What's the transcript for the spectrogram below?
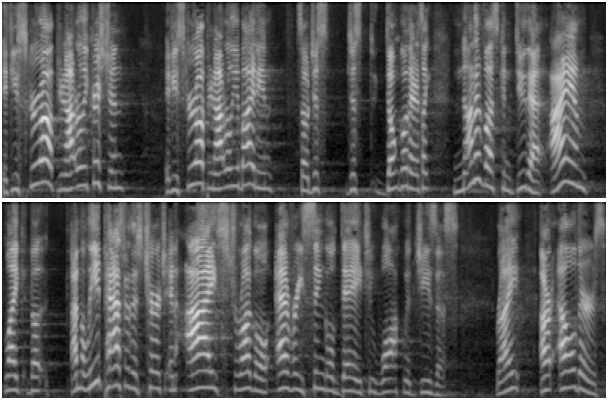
if you screw up, you're not really Christian. If you screw up, you're not really abiding. So just, just don't go there. It's like, none of us can do that. I am like the I'm the lead pastor of this church, and I struggle every single day to walk with Jesus, right? Our elders,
